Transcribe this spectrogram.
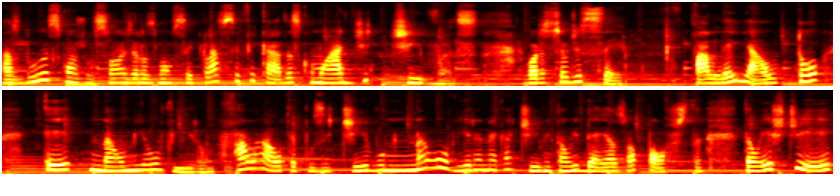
as duas conjunções elas vão ser classificadas como aditivas. Agora se eu disser falei alto e não me ouviram. Fala alto é positivo, não ouvir é negativo, então ideias opostas. Então este e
